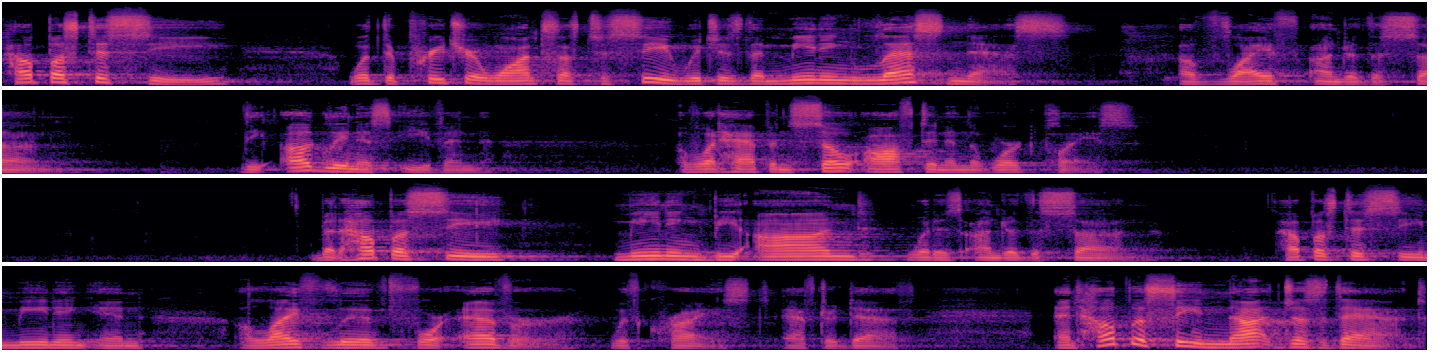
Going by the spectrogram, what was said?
Help us to see what the preacher wants us to see, which is the meaninglessness of life under the sun, the ugliness, even, of what happens so often in the workplace. But help us see meaning beyond what is under the sun. Help us to see meaning in a life lived forever with Christ after death. And help us see not just that,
